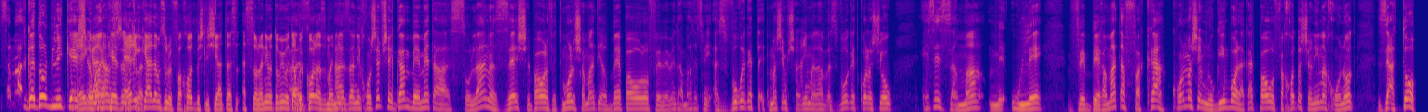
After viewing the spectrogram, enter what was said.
זמר גדול בלי קשר, מה הקשר בכלל? אריק אדמס הוא לפחות בשלישיית הס- הסולנים הטובים יותר בכל הזמנים. אז אני חושב שגם באמת הסולן הזה של Powerwolf, אתמול שמעתי הרבה Powerwolf, ובאמת אמרתי לעצמי, עזבו רגע את- מה שהם שרים עליו, עזבו רגע את כל ה show, איזה זמר מעולה, וברמת הפקה, כל מה שהם נוגעים בו, להקת power, לפחות בשנים האחרונות, זה הטופ,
